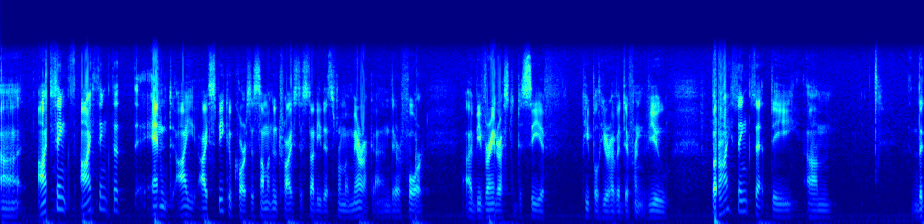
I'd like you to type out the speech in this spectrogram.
uh, I think I think that, and I, I speak, of course, as someone who tries to study this from America, and therefore, I'd be very interested to see if people here have a different view. But I think that the um, the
